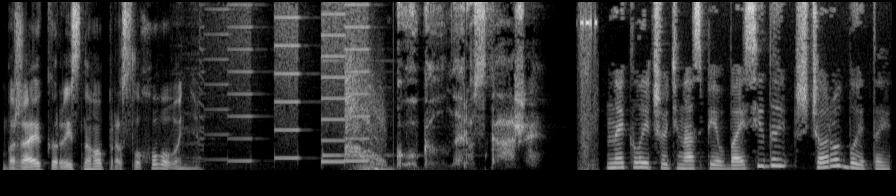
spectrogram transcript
Бажаю корисного прослуховування. Google не розкаже. Не кличуть на співбесіди, що робити.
